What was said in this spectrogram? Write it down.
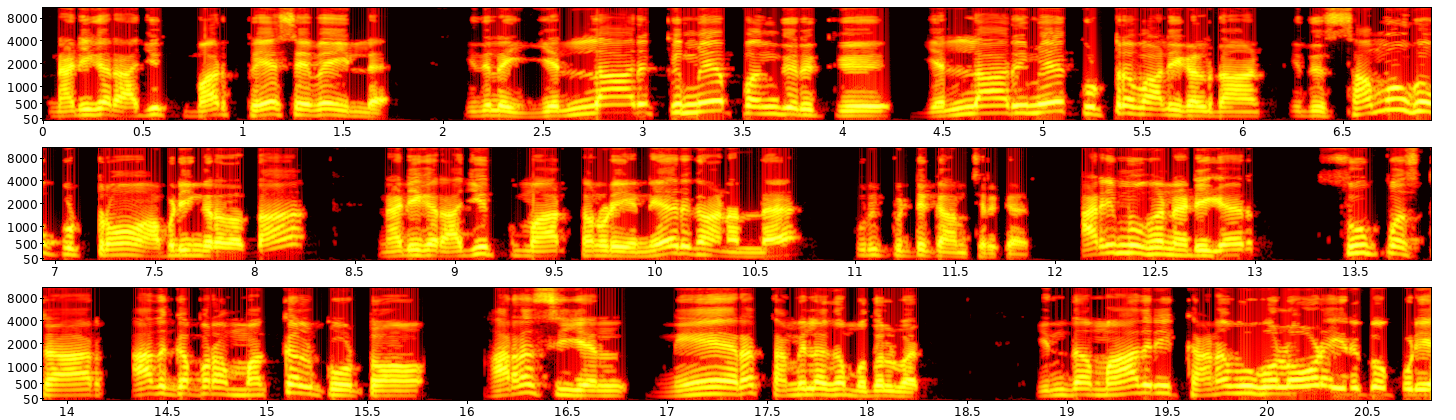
நடிகர் அஜித்குமார் பேசவே இல்லை. இதுல எல்லாருக்குமே பங்கு இருக்கு. எல்லாருமே குற்றவாளிகள் தான் இது சமூக குற்றம் அப்படிங்கிறத தான் நடிகர் அஜித்குமார் தன்னுடைய நேர்காணல்ல குறிப்பிட்டு காமிச்சிருக்காரு. அறிமுக நடிகர் சூப்பர் ஸ்டார் அதுக்கப்புறம் மக்கள் கூட்டம் அரசியல் நேர தமிழக முதல்வர். இந்த மாதிரி கனவுகளோட இருக்கக்கூடிய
